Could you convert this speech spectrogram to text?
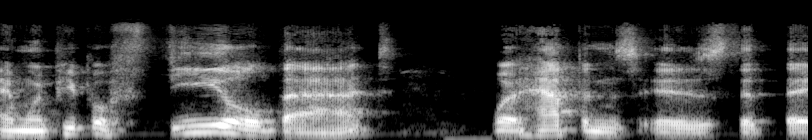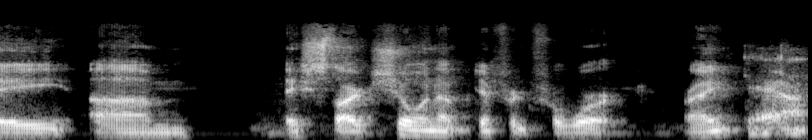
And when people feel that, what happens is that they um, they start showing up different for work, right? Yeah.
